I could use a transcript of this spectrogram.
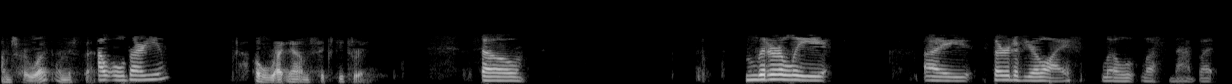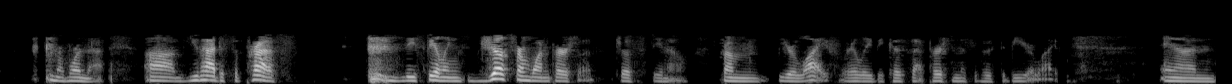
I'm sorry, what? I missed that. How old are you? Oh, right now I'm 63. So literally a third of your life, little less than that, but or more than that, um, you had to suppress these feelings just from one person, just, you know, from your life, really, because that person is supposed to be your life. And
